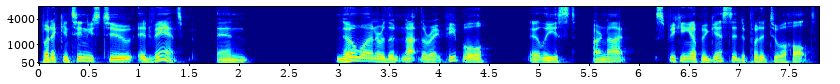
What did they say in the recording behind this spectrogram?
But it continues to advance, and no one or the not the right people, at least, are not speaking up against it to put it to a halt.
